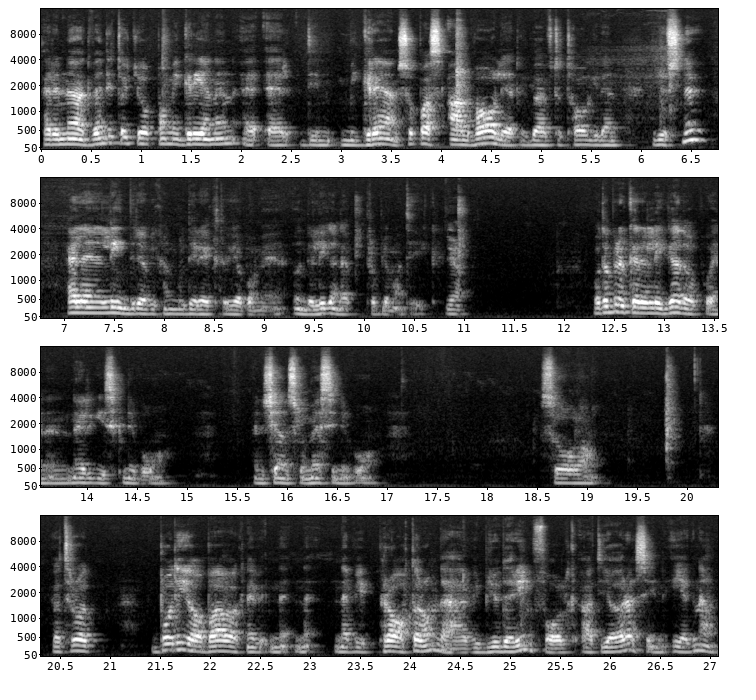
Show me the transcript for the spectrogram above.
är det nödvändigt att jobba med grenen? Är, är din migrän så pass allvarlig att vi behöver ta tag i den just nu? Eller är den lindrig och vi kan gå direkt och jobba med underliggande problematik? Ja. Och då brukar det ligga då på en energisk nivå. En känslomässig nivå. Så jag tror att både jag och Babak när vi, när, när vi pratar om det här, vi bjuder in folk att göra sin egna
